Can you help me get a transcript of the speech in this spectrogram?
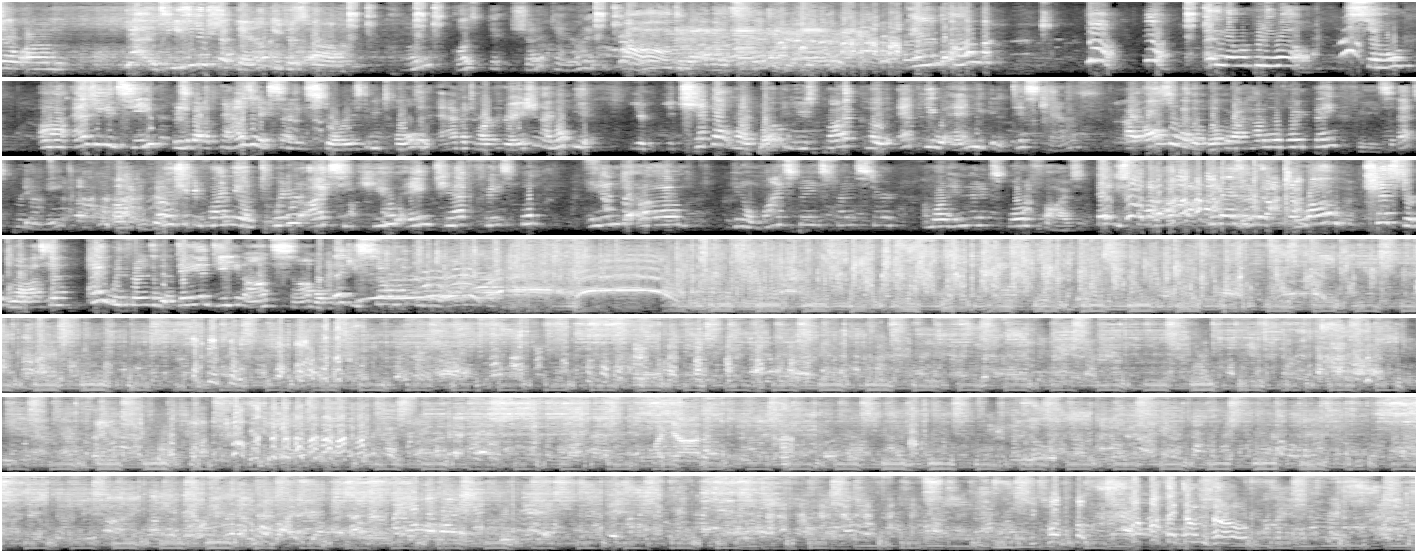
So, um, yeah, it's easy to shut down. You just, um, close, close it, shut it down. It about, about second. And, um, yeah, yeah, I think that went pretty well. So, uh, as you can see, there's about a thousand exciting stories to be told in avatar creation. I hope you, you, you check out my book and use product code FUN. You get a discount. I also have a book about how to avoid bank fees, so that's pretty neat. Um, of course, you can find me on Twitter, ICQ, AimChat, Facebook, and, um, you know, MySpace, Friendster. I'm on Internet Explorer 5. So thank you so much. You guys are with Rob Chester Gloucester, Hey with friends of the Dan Deacon Ensemble. Thank you so much. Oh my god. I don't know.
